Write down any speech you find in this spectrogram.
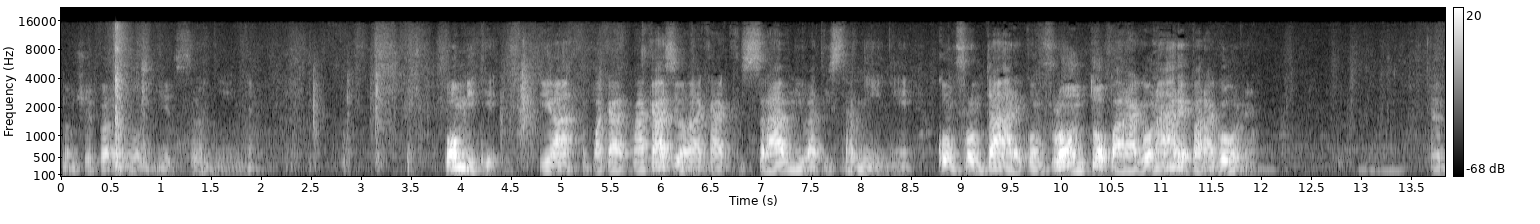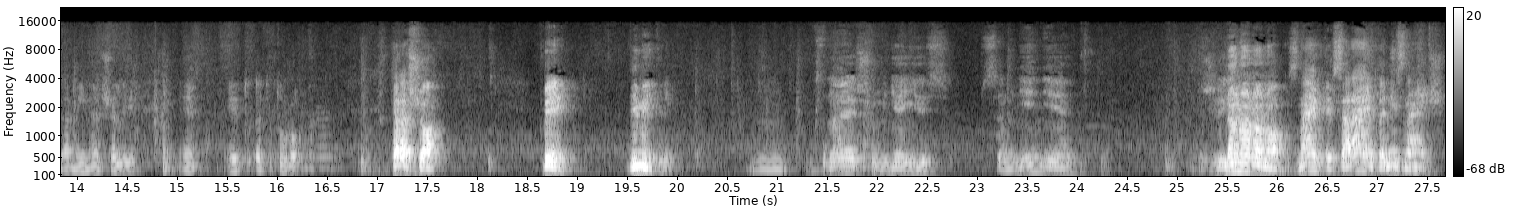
Ну, paragone, нет сравнения. Помните, я пока- показывала, как сравнивать и сравнение. Confrontare, confronto, paragonare, paragone. Когда мы начали э, эту- этот урок. Хорошо. Бene, Дмитрий. Знаешь, у меня есть сомнения. No, no, no, no. Знаешь, э, Сара, это не знаешь.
